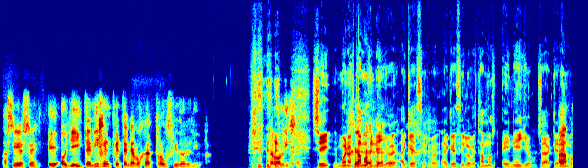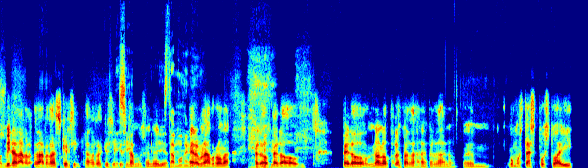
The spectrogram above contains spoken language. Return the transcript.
así es ¿eh? eh oye y te dije que teníamos que haber traducido el libro te lo dije. sí, bueno, estamos en ello, ¿eh? hay que decirlo, ¿eh? hay que decirlo que estamos en ello. O sea, queremos... Ah, pues mira, la, la, verdad es que sí, la verdad es que sí, que, sí, estamos en ello. Estamos en Era ello. una broma, pero, pero, pero, no, no, pero es verdad, es verdad, ¿no? Um, como está expuesto ahí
